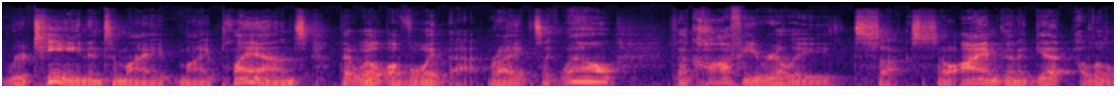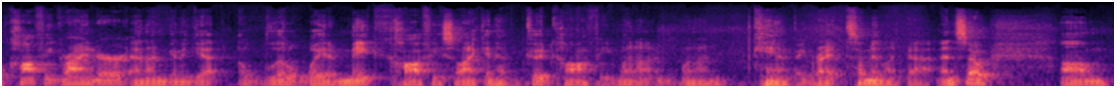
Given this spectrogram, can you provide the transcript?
routine, into my my plans that will avoid that, right? It's like, well, the coffee really sucks. So I am going to get a little coffee grinder and I'm going to get a little way to make coffee so I can have good coffee when I'm when I'm camping, right? Something like that. And so um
